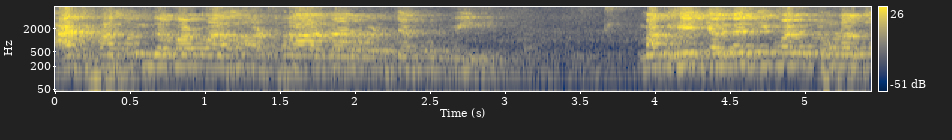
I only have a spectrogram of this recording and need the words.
आजपासून जवळपास अठरा हजार वर्षापूर्वी. मग हे जनजीवन थोडस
